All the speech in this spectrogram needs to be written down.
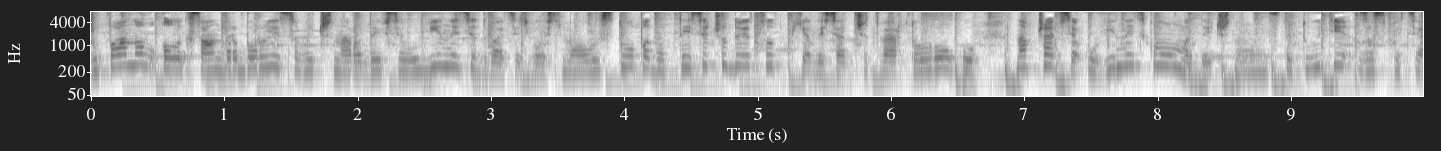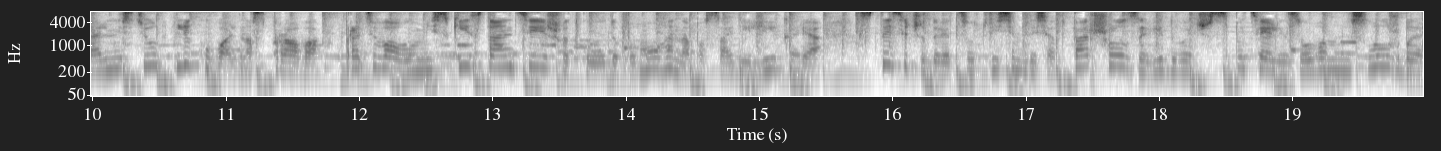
Жупанов Олександр Борисович народився у Вінниці 28 листопада 1954 року. Навчався у Вінницькому медичному інституті за спеціальністю лікувальна справа. Працював у міській станції швидкої допомоги на посаді лікаря. З 1981-го завідувач спеціалізованої служби,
